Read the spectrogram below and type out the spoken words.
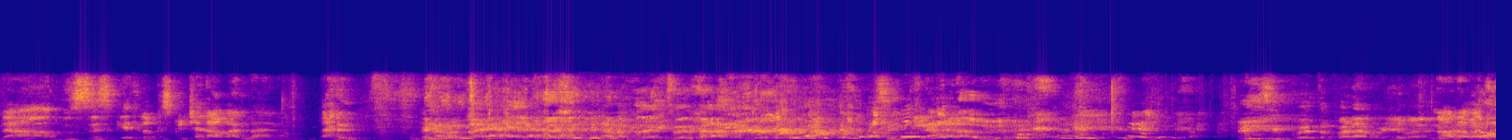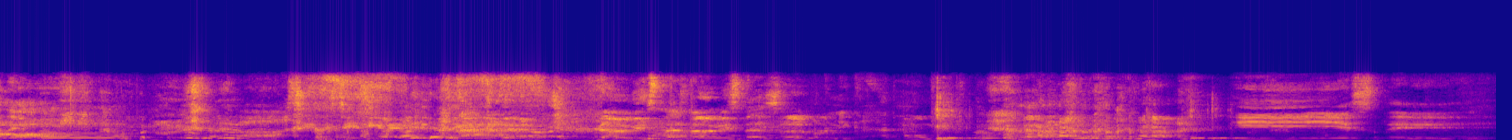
No, pues es que es lo que escucha la banda, ¿no? La banda de, la banda de tu edad, Sí, claro. 50 para arriba. No, la banda de. Ah, sí, sí, sí. No me vistas, no me vistas, solo polémica. Y este.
